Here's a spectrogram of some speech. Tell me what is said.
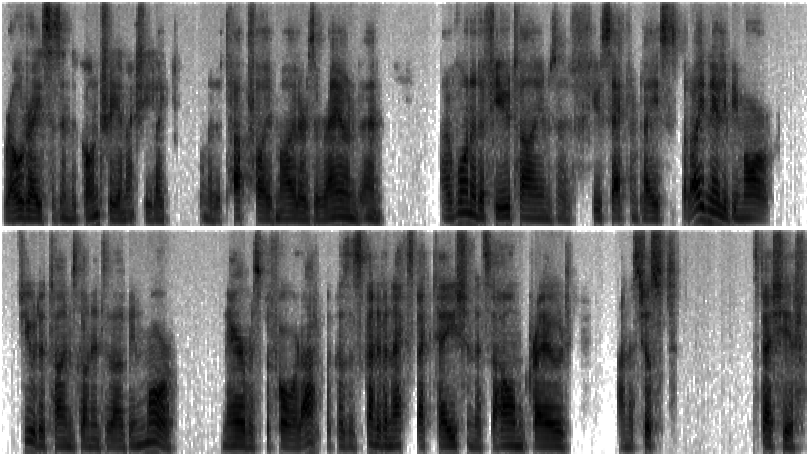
road races in the country and actually like one of the top five milers around. And I've won it a few times and a few second places, but I'd nearly be more, few of the times gone into that, I've been more nervous before that because it's kind of an expectation. It's a home crowd and it's just, especially if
